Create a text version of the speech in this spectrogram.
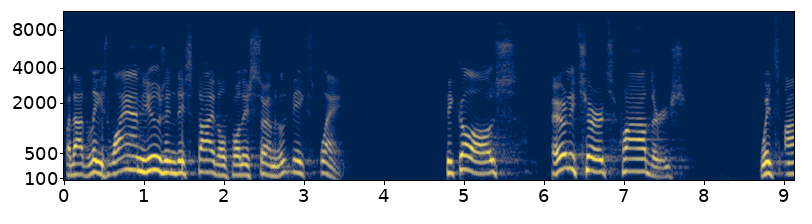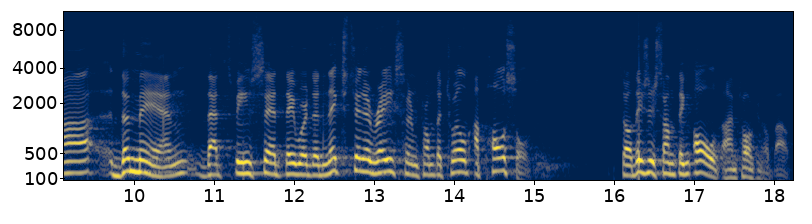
but at least why I'm using this title for this sermon, let me explain. Because early church fathers, which are the men that's been said they were the next generation from the 12 apostles. So this is something old I'm talking about.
